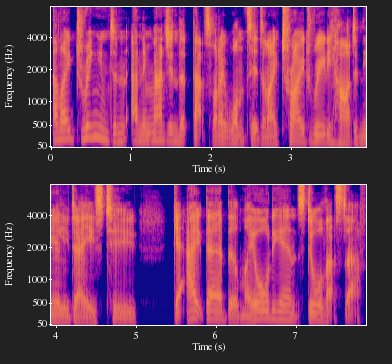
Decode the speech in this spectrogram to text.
And I dreamed and, and imagined that that's what I wanted. And I tried really hard in the early days to get out there, build my audience, do all that stuff.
